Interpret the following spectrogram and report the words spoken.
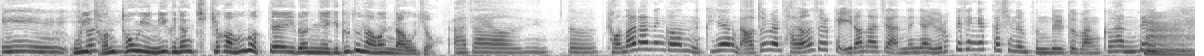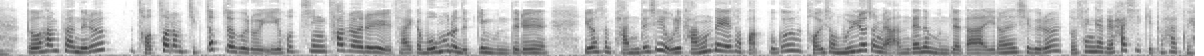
예. 우리 전통인이 그냥 지켜가면 어때? 이런 얘기들도 나만 나오죠. 맞아요. 또 변화라는 건 그냥 놔두면 자연스럽게 일어나지 않느냐 이렇게 생각하시는 분들도 많고 한데 음. 또 한편으로 저처럼 직접적으로 이 호칭 차별을 자기가 몸으로 느낀 분들은 이것은 반드시 우리 당대에서 바꾸고 더 이상 물려주면 안 되는 문제다 이런 식으로 또 생각을 하시기도 하고요.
